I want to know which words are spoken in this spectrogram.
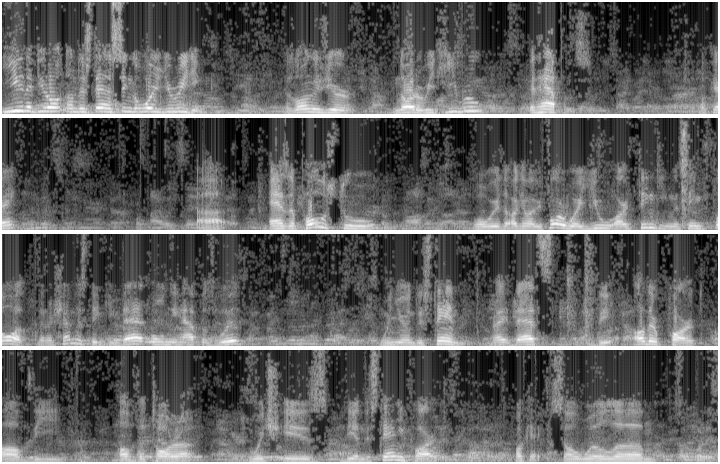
even if you don't understand a single word you're reading. As long as you're you know how to read Hebrew, it happens. Okay, uh, as opposed to what we were talking about before, where you are thinking the same thought that Hashem is thinking. That only happens with when you understand right? That's the other part of the of the Torah, which is the understanding part. Okay, so we'll um, So what is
